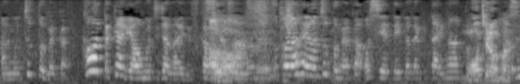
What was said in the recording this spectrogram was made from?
あのちょっとなんか変わったキャリアをお持ちじゃないですかそう皆さん。ですね。そこら辺をちょっとなんか教えていただきたいなともちろんです。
